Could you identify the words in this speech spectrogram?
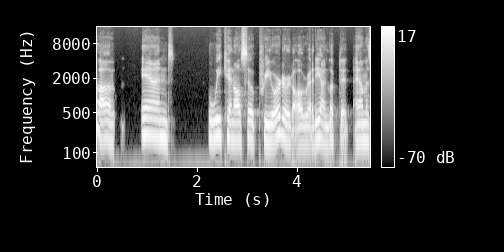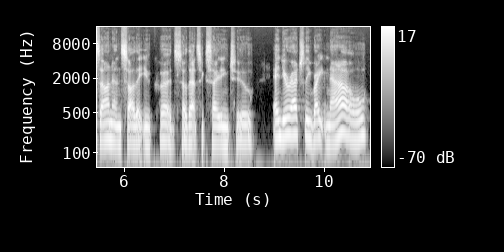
Um, and we can also pre-order it already. I looked at Amazon and saw that you could, so that's exciting too. And you're actually right now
